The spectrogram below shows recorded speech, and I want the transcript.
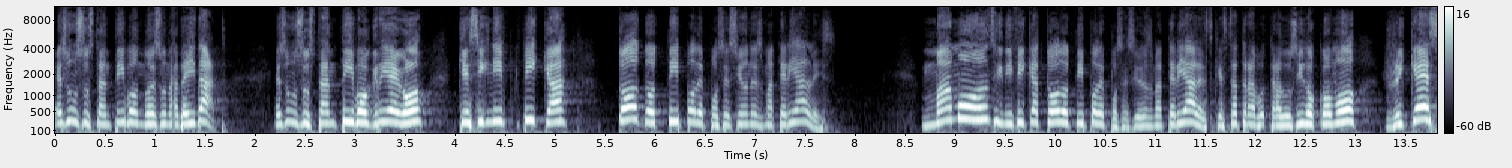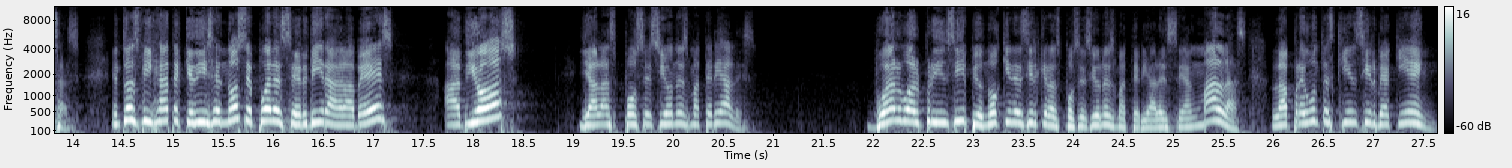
es un sustantivo, no es una deidad. Es un sustantivo griego que significa todo tipo de posesiones materiales. Mamón significa todo tipo de posesiones materiales, que está traducido como riquezas. Entonces fíjate que dice, no se puede servir a la vez a Dios y a las posesiones materiales. Vuelvo al principio, no quiere decir que las posesiones materiales sean malas. La pregunta es quién sirve a quién.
